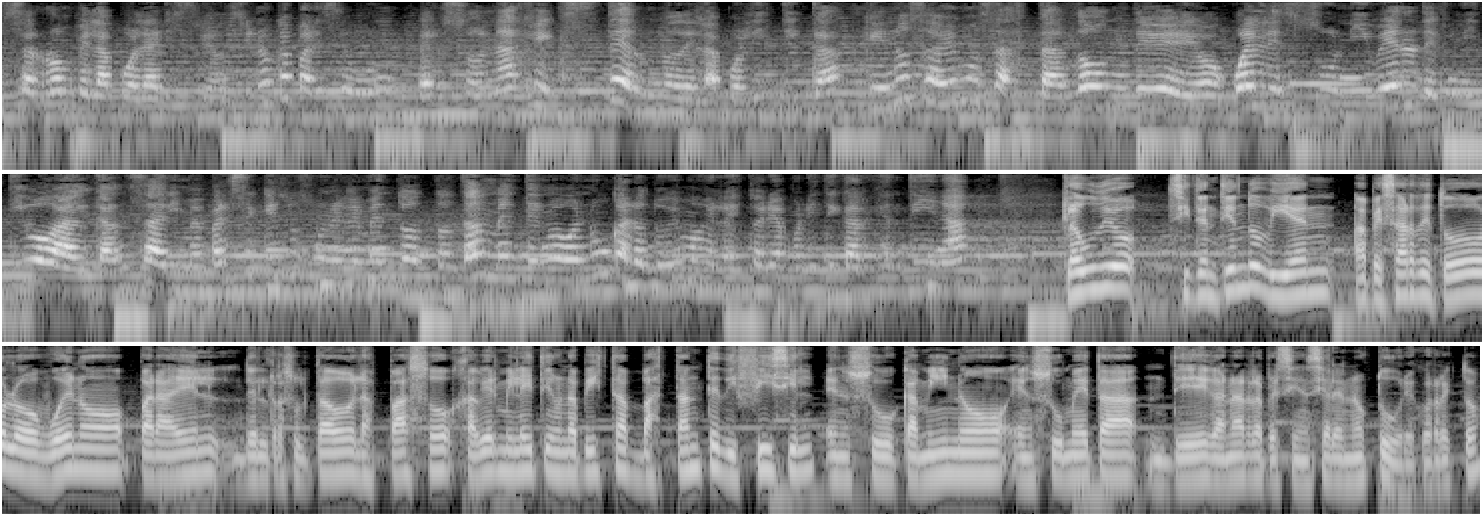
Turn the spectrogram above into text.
se rompe la polarización, sino que aparece un personaje externo de la política que no sabemos hasta dónde o cuál es su nivel definitivo a alcanzar. Y me parece que eso es un elemento totalmente nuevo, nunca lo tuvimos en la historia política argentina. Claudio, si te entiendo bien, a pesar de todo lo bueno para él del resultado de las PASO, Javier Milei tiene una pista bastante difícil en su camino, en su meta de ganar la presidencial en octubre, ¿correcto?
